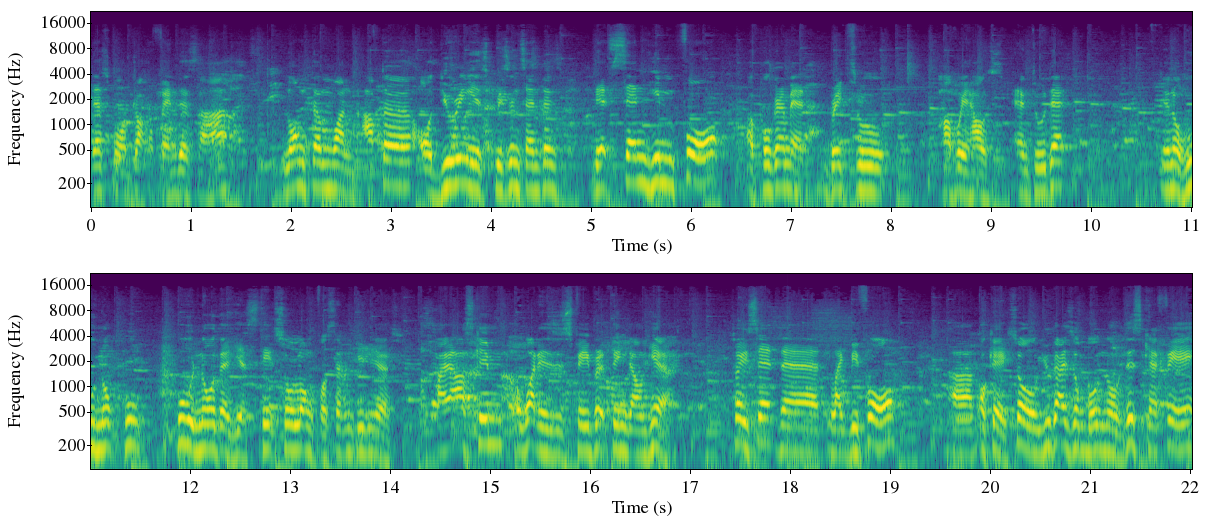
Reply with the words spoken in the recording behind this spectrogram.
That's for drug offenders, huh? Long term one. After or during his prison sentence, they had sent him for a program at Breakthrough Halfway House, and through that, you know, who know who who would know that he has stayed so long for 17 years? I asked him what is his favorite thing down here. So he said that like before, uh, okay, so you guys don't both know this cafe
